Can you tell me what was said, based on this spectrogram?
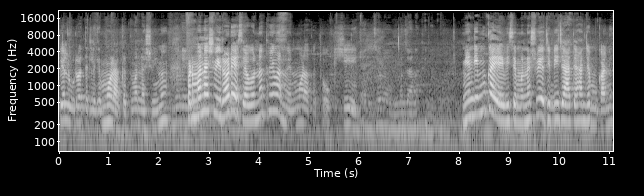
પેલું વ્રત એટલે કે મોળાકત મનસ્વીનું. પણ મનસ્વી રડે છે, હવે નથી રહેવાનું એને મોળાકત ઓકે. મજા નથી મહેંદી મુકાઈ એવી છે મનસ્વી હજી બીજા હાથે સાંજે મૂકાની.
